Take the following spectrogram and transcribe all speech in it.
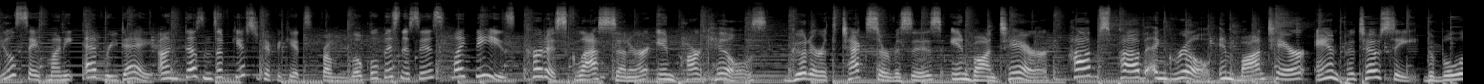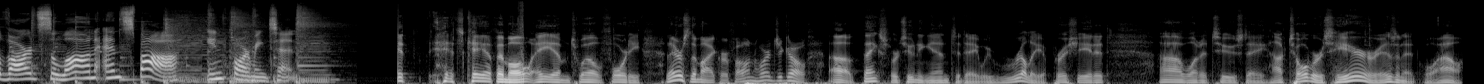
you'll save money every day on dozens of gift certificates from local businesses like these Curtis Glass Center in Park Hills, Good Earth Tech Services in Bonne Terre, Hubs Pub and Grill in Bonne Terre and Potosi, the Boulevard Salon and Spa in Farmington. It, it's KFMO AM 1240. There's the microphone. Where'd you go? Uh, thanks for tuning in today. We really appreciate it. Uh, what a Tuesday. October's here, isn't it? Wow.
